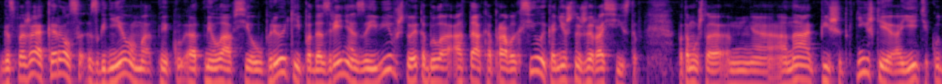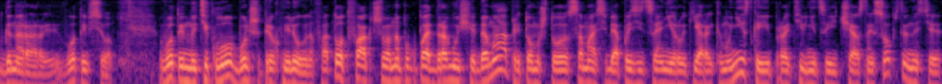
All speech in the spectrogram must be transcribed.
Госпожа Кэролс с гневом отмела все упреки и подозрения, заявив, что это была атака правых сил и, конечно же, расистов. Потому что она пишет книжки, а ей текут гонорары. Вот и все вот и натекло больше трех миллионов. А тот факт, что она покупает дорогущие дома, при том, что сама себя позиционирует ярой коммунисткой и противницей частной собственности,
